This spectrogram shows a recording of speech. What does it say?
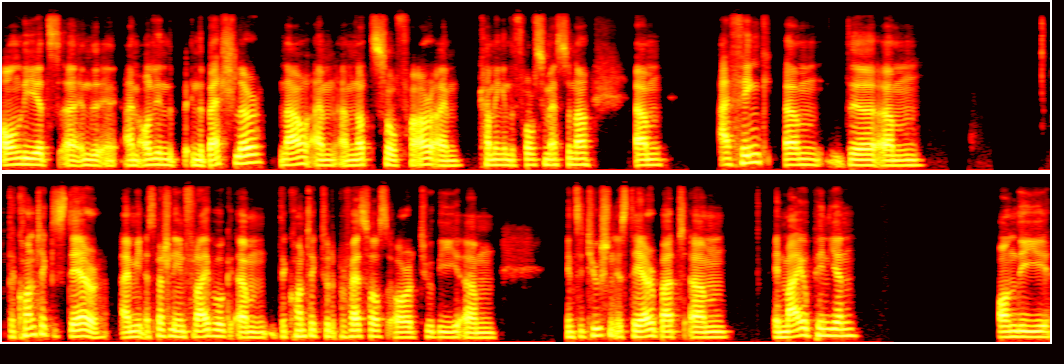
only it's uh, in the I'm only in the in the bachelor now. I'm I'm not so far. I'm coming in the fourth semester now. Um, I think um, the um, the contact is there. I mean, especially in Freiburg, um, the contact to the professors or to the um, institution is there. But um, in my opinion, on the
